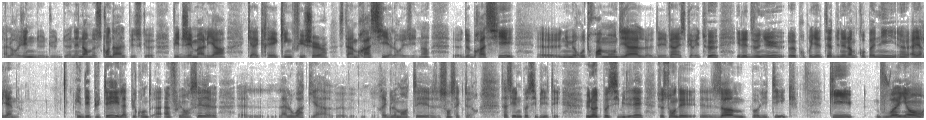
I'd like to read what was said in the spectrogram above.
à l'origine d'un énorme scandale, puisque Vijay Mallya, qui a créé Kingfisher, c'était un brassier à l'origine, hein. de brassier numéro 3 mondial des vins et spiritueux, il est devenu propriétaire d'une énorme compagnie euh, aérienne. Et député, il a pu influencer euh, la loi qui a euh, réglementé son secteur. Ça, c'est une possibilité. Une autre possibilité, ce sont des hommes politiques qui, voyant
